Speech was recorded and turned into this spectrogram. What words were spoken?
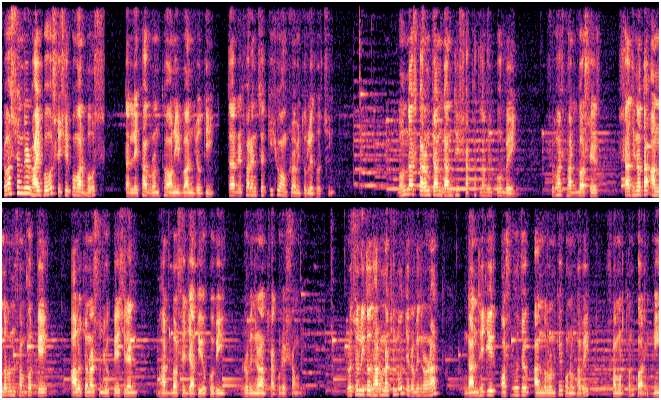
সুভাষচন্দ্রের ভাইপো শিশির কুমার বোস, তার লেখা গ্রন্থ অনির্বাণ জ্যোতি তার রেফারেন্সের কিছু অংশ আমি তুলে ধরছি। মোহনদাস করমচাঁদ গান্ধীর সাক্ষাৎ লাভের পূর্বেই সুভাষ ভারতবর্ষের স্বাধীনতা আন্দোলন সম্পর্কে আলোচনার সুযোগ পেয়েছিলেন ভারতবর্ষের জাতীয় কবি রবীন্দ্রনাথ ঠাকুরের সঙ্গে। প্রচলিত ধারণা ছিল যে রবীন্দ্রনাথ গান্ধীজির অসহযোগ আন্দোলনকে কোনোভাবেই সমর্থন করেননি।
